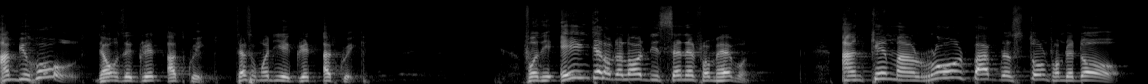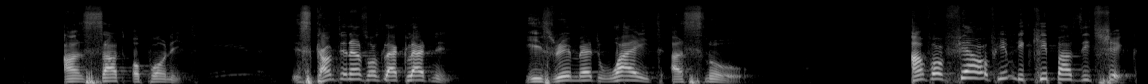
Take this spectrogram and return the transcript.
And behold, there was a great earthquake. Tell somebody a great earthquake. For the angel of the Lord descended from heaven and came and rolled back the stone from the door and sat upon it. His countenance was like lightning, his raiment white as snow. And for fear of him, the keepers did shake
